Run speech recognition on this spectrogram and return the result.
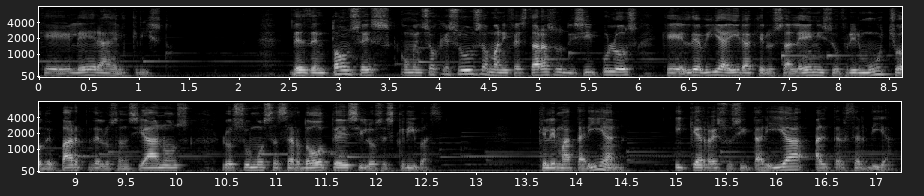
que él era el Cristo. Desde entonces comenzó Jesús a manifestar a sus discípulos que él debía ir a Jerusalén y sufrir mucho de parte de los ancianos, los sumos sacerdotes y los escribas, que le matarían y que resucitaría al tercer día.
